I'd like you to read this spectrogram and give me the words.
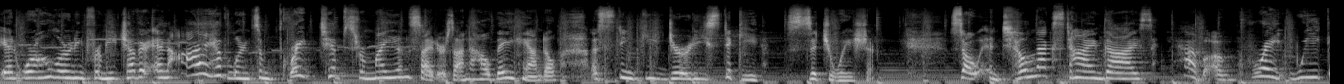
and we're all learning from each other. And I have learned some great tips from my insiders on how they handle a stinky, dirty, sticky situation. So until next time, guys, have a great week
